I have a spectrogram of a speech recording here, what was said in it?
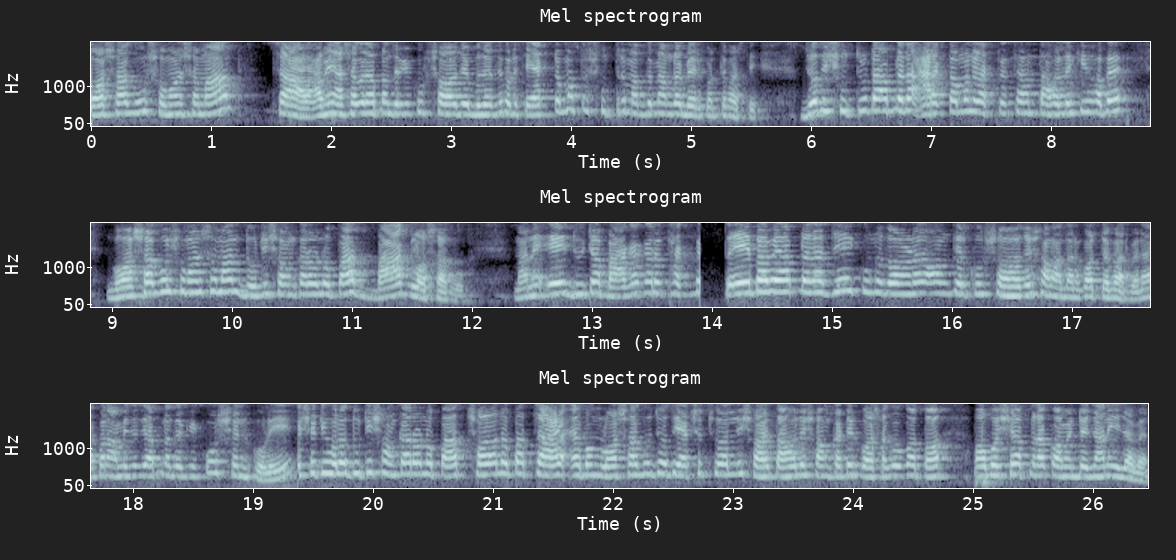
গসাগু সমান সমান চার। আমি আশা করি আপনাদেরকে খুব সহজে বোঝাতে পেরেছি। একটা মাত্র সূত্রের মাধ্যমে আমরা বের করতে পারছি। যদি সূত্রটা আপনারা আরেকটা মনে রাখতে চান, তাহলে কি হবে? গসাগু সমান সমান দুটি সংখ্যার অনুপাত বাঘ লসাগু। মানে এই দুইটা বাঘ আকারে থাকবে তো এভাবে আপনারা যে কোনো ধরনের অঙ্কের খুব সহজে সমাধান করতে পারবেন। এখন আমি যদি আপনাদেরকে কোশ্চেন করি, সেটি হলো দুটি সংখ্যার অনুপাত, ছয় অনুপাত চার এবং লসাগু যদি একশো চুয়াল্লিশ হয়, তাহলে সংখ্যাটির গসাগু কত? অবশ্যই আপনারা কমেন্টে জানিয়ে যাবেন।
